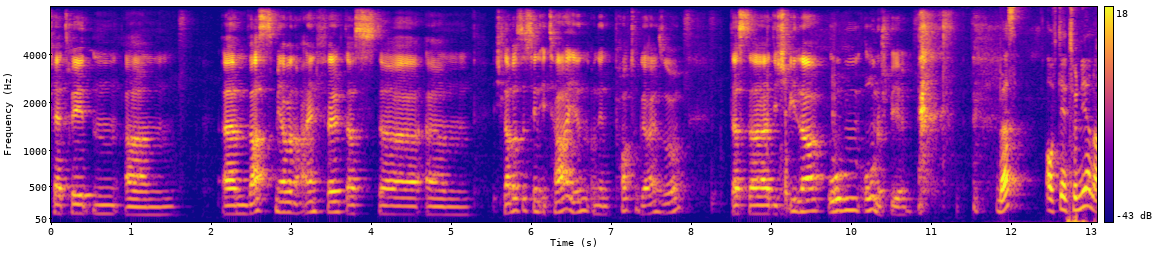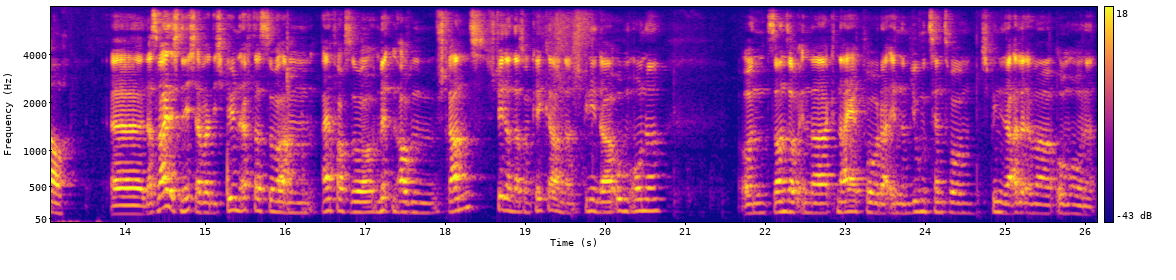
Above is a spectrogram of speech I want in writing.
vertreten. Ähm, ähm, was mir aber noch einfällt, dass da, ähm, ich glaube, das ist in Italien und in Portugal so, dass da die Spieler oben ohne spielen. Was? Auf den Turnieren auch? Äh, das weiß ich nicht, aber die spielen öfters so am, einfach so mitten auf dem Strand, steht dann da so ein Kicker und dann spielen die da oben ohne. Und sonst auch in der Kneipe oder in einem Jugendzentrum spielen die da alle immer oben ohne.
